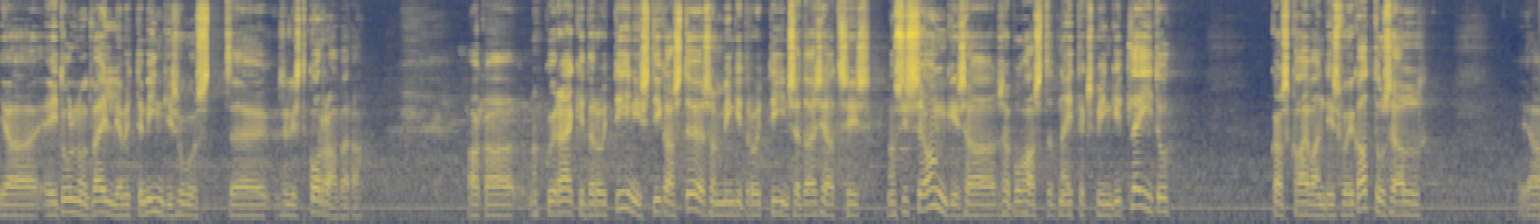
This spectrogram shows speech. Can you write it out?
ja ei tulnud välja mitte mingisugust sellist korrapära aga noh, kui rääkida rutiinist, igas töös on mingid rutiinsed asjad, siis noh, siis see ongi, sa, sa puhastad näiteks mingit leidu, kas kaevandis või katuse all ja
